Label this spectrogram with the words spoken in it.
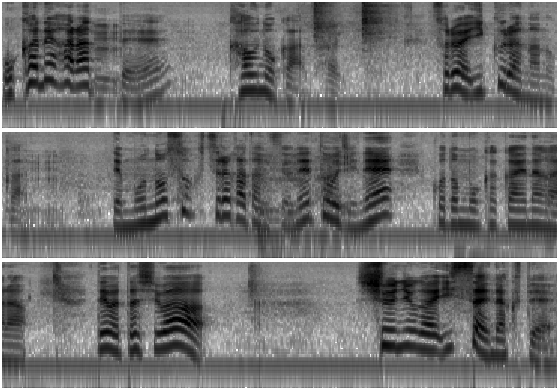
お金払って買うのか、はいそれはいくらなのか。でものすごく辛かったんですよね、うん。当時ね、子供を抱えながら。で私は収入が一切なくて、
